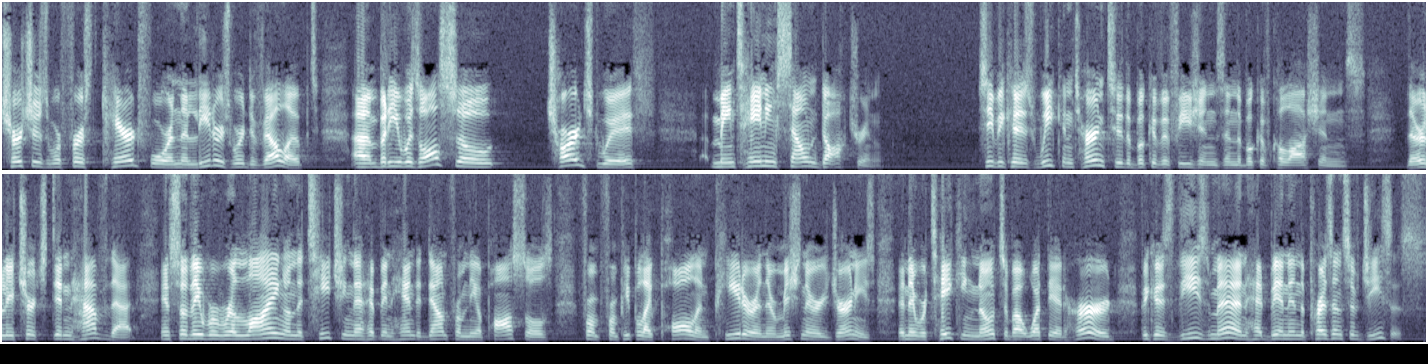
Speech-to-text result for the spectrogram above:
churches were first cared for and the leaders were developed. Um, but he was also charged with maintaining sound doctrine. See, because we can turn to the book of Ephesians and the book of Colossians the early church didn't have that. And so they were relying on the teaching that had been handed down from the apostles, from, from people like Paul and Peter and their missionary journeys. And they were taking notes about what they had heard because these men had been in the presence of Jesus.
